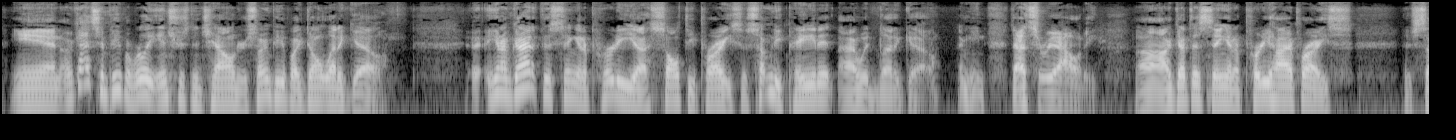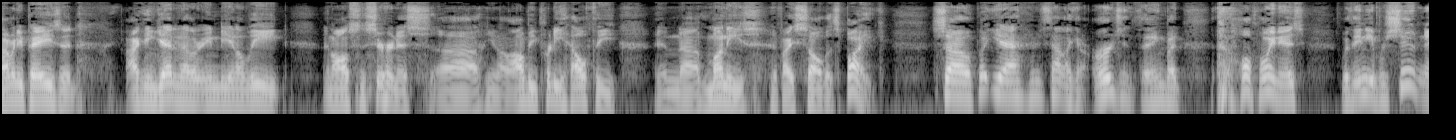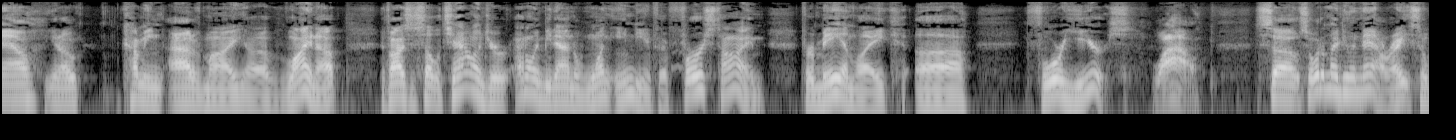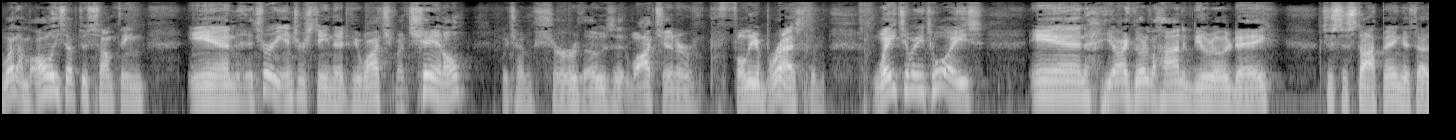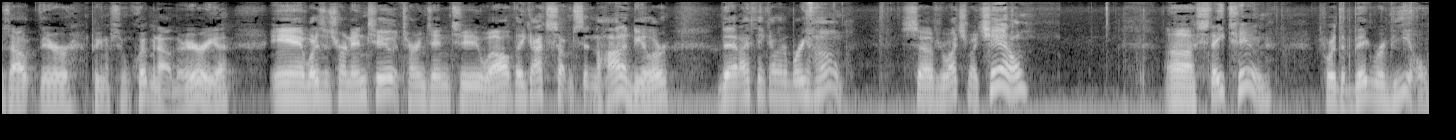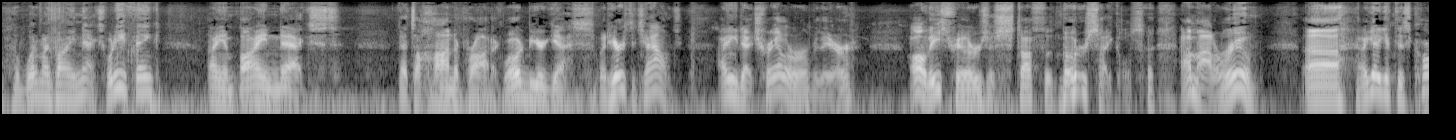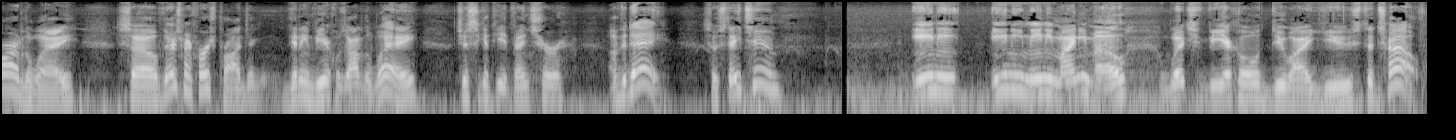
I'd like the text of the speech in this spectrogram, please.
And I've got some people really interested in Challengers. Some people like, don't let it go. Uh, you know, I've got this thing at a pretty uh, salty price. If somebody paid it, I would let it go. I mean, that's the reality. Uh, I got this thing at a pretty high price. If somebody pays it, I can get another Indian Elite. In all sincereness, uh, you know, I'll be pretty healthy in uh, monies if I sell this bike. So, but yeah, it's not like an urgent thing. But the whole point is, with Indian Pursuit now, you know, coming out of my uh, lineup, if I was to sell the Challenger, I'd only be down to one Indian for the first time for me in like uh, four years. Wow. So, so what am I doing now, right? So what I'm always up to something, and it's very interesting that if you watch my channel, which I'm sure those that watch it are fully abreast of way too many toys. And know, I go to the Honda dealer the other day just to stop in because I was out there picking up some equipment out in their area. And what does it turn into? It turns into, well, they got something sitting in the Honda dealer that I think I'm going to bring home. So if you're watching my channel, uh, stay tuned for the big reveal of what am I buying next. What do you think I am buying next that's a Honda product? What would be your guess? But here's the challenge. I need that trailer over there. All these trailers are stuffed with motorcycles. I'm out of room. Uh, I got to get this car out of the way. So there's my first project, getting vehicles out of the way just to get the adventure of the day. So stay tuned. Eeny, eeny, meeny, miny, mo. Which vehicle do I use to tow?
